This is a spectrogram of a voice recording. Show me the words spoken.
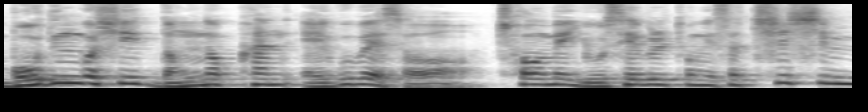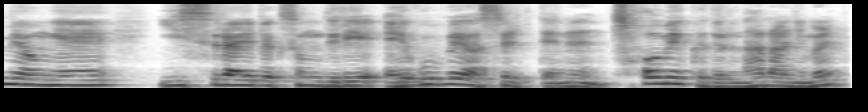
모든 것이 넉넉한 애굽에서 처음에 요셉을 통해서 70명의 이스라엘 백성들이 애굽에 왔을 때는 처음에 그들은 하나님을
